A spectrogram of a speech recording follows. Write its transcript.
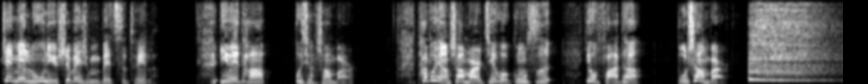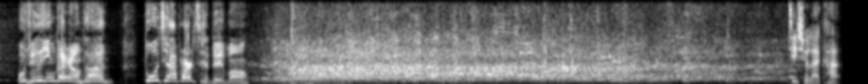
这名卢女士为什么被辞退了？因为她不想上班，她不想上班，结果公司又罚她不上班。我觉得应该让她多加班才对吗？继续来看。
